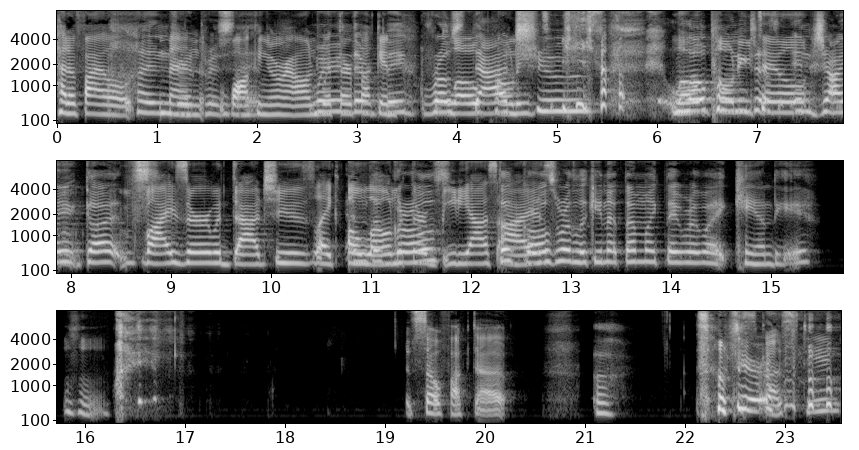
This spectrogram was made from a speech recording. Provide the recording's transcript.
pedophile men 100%. walking around with their, their fucking big, gross low dad ponyta- shoes, Yeah. low, low ponytails, ponytail, and giant guts. visor with dad shoes, like And the alone girls- with their beady ass The eyes. girls were looking at them like they were like candy. Mhm. it's so fucked up. Ugh. So disgusting.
